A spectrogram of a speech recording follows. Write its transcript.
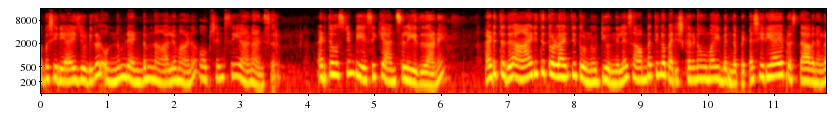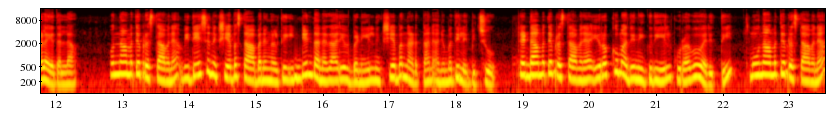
അപ്പോൾ ശരിയായ ജോഡികൾ ഒന്നും രണ്ടും നാലുമാണ്. ഓപ്ഷൻ സി ആണ് ആൻസർ. അടുത്ത question P S C cancel ചെയ്തതാണ്. അടുത്തത് ആയിരത്തി തൊള്ളായിരത്തി തൊണ്ണൂറ്റി ഒന്നിലെ സാമ്പത്തിക പരിഷ്കരണവുമായി ബന്ധപ്പെട്ട ശരിയായ പ്രസ്താവനകൾ ഏതല്ല? ഒന്നാമത്തെ പ്രസ്താവന വിദേശ നിക്ഷേപ സ്ഥാപനങ്ങൾക്ക് ഇന്ത്യൻ ധനകാര്യ വിപണിയിൽ നിക്ഷേപം നടത്താൻ അനുമതി ലഭിച്ചു. രണ്ടാമത്തെ പ്രസ്താവന ഇറക്കുമതി നികുതിയിൽ കുറവ് വരുത്തി. മൂന്നാമത്തെ പ്രസ്താവന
